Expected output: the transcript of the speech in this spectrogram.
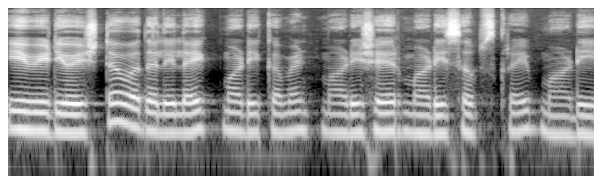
ಈ ವಿಡಿಯೋ ಇಷ್ಟವಾದಲ್ಲಿ ಲೈಕ್ ಮಾಡಿ, ಕಮೆಂಟ್ ಮಾಡಿ, ಶೇರ್ ಮಾಡಿ, ಸಬ್ಸ್ಕ್ರೈಬ್ ಮಾಡಿ.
